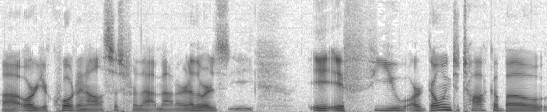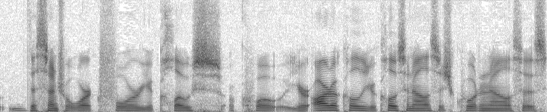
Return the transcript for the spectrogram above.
uh, or your quote analysis for that matter. In other words, if you are going to talk about the central work for your close or quote your article your close analysis your quote analysis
